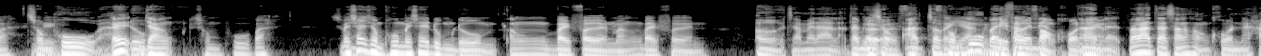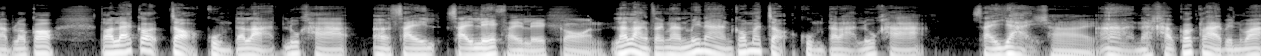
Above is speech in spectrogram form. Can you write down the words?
ปะชมพู่อะเอ้ยดูยังชมพู่ปะไม่ใช่ชมพู่ไม่ใช่ดุมดุมต้องใบเฟิร์นมั้งใบเฟิร์นเออจำไม่ได้ละแต่มีเออชมเอออะสักชมพู่อย่างใบเฟิร์นมีทั้งสองคนเนี่ยเนี่ยน่าจะทั้งสองคนนะครับ แล้วก็ตอนแรกก็เจาะกลุ่มตลาดลูกค้าเออไซส์ไซส์เล็กไซส์เล็กก่อน แล้วหลังจากนั้นไม่นานก็มาเจาะกลุ่มตลาดลูกค้า ไซส์ใหญ่ใช่อ่านะครับก็กลายเป็นว่า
